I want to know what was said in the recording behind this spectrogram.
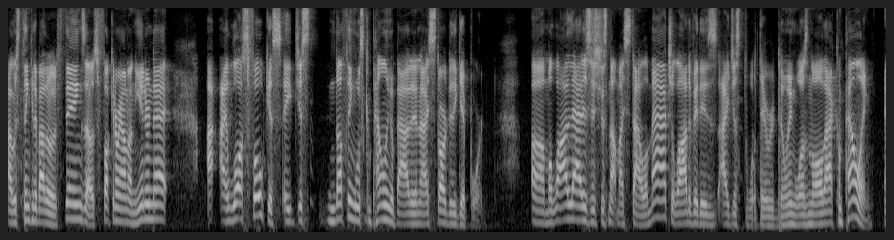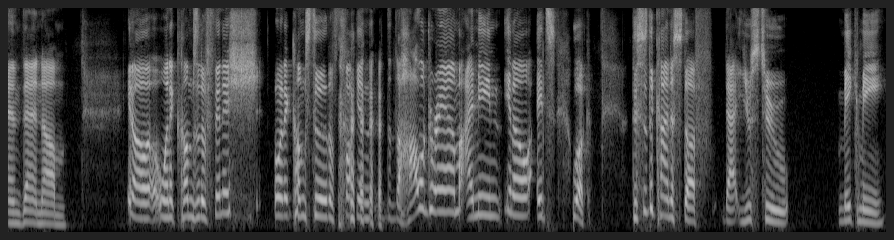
I was thinking about other things. I was fucking around on the internet. I, I lost focus. It just nothing was compelling about it, and I started to get bored. Um, a lot of that is it's just not my style of match. A lot of it is I just what they were doing wasn't all that compelling. And then, um, you know, when it comes to the finish, when it comes to the fucking the hologram, I mean, you know, it's look, this is the kind of stuff that used to make me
